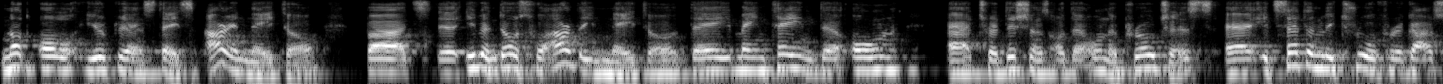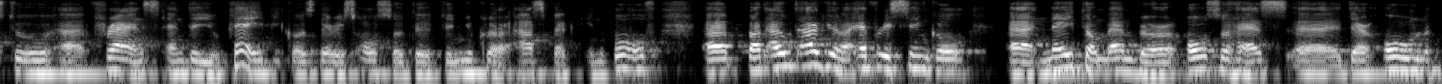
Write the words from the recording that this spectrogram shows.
not all European states are in NATO, but even those who are in NATO, they maintain their own uh, traditions or their own approaches. Uh, it's certainly true with regards to uh, France and the UK because there is also the, the nuclear aspect involved. Uh, but I would argue that every single uh, NATO member also has uh, their own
